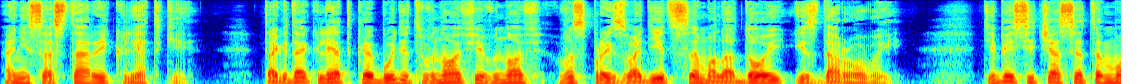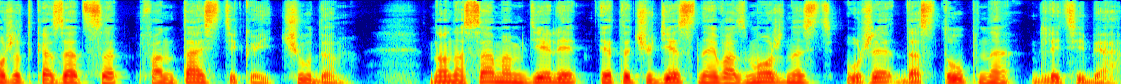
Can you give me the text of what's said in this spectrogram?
а не со старой клетки. Тогда клетка будет вновь и вновь воспроизводиться молодой и здоровой. Тебе сейчас это может казаться фантастикой, чудом. Но на самом деле эта чудесная возможность уже доступна для тебя.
